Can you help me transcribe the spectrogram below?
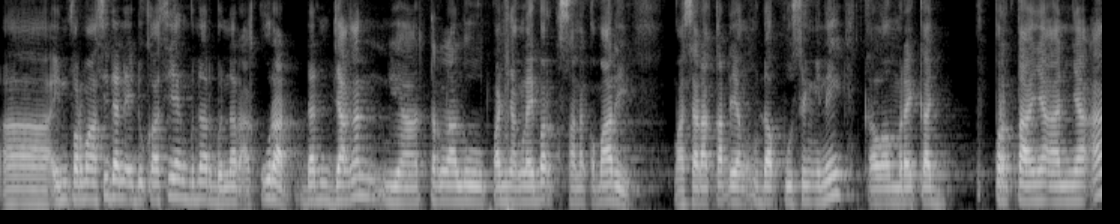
uh, informasi dan edukasi yang benar-benar akurat dan jangan ya terlalu panjang lebar ke sana kemari. Masyarakat yang udah pusing ini kalau mereka pertanyaannya A,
